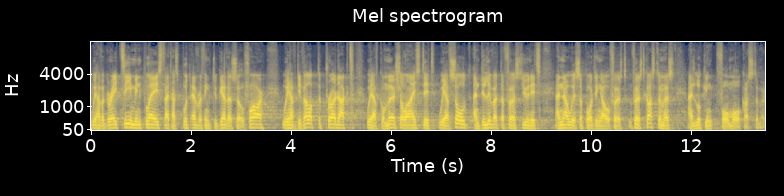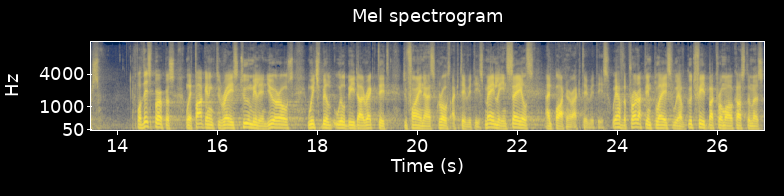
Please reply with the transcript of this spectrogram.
we have a great team in place that has put everything together so far. We have developed the product, we have commercialized it, we have sold and delivered the first units, and now we're supporting our first customers and looking for more customers. For this purpose, we're targeting to raise 2 million euros, which will be directed to finance growth activities, mainly in sales and partner activities. We have the product in place, we have good feedback from our customers,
